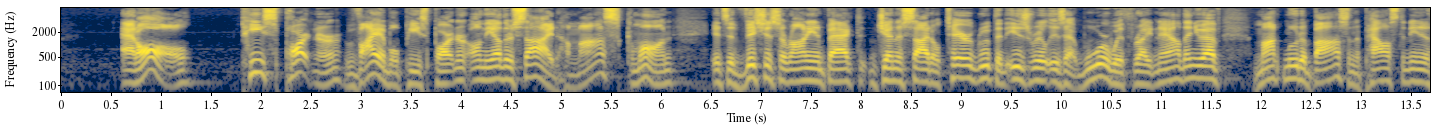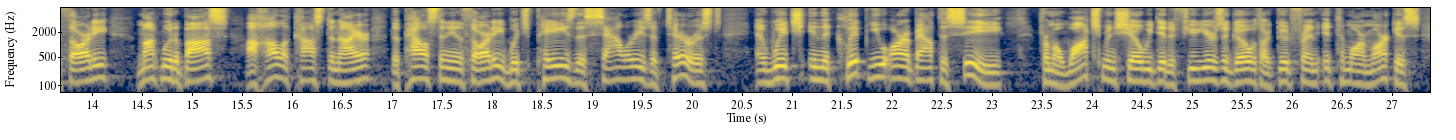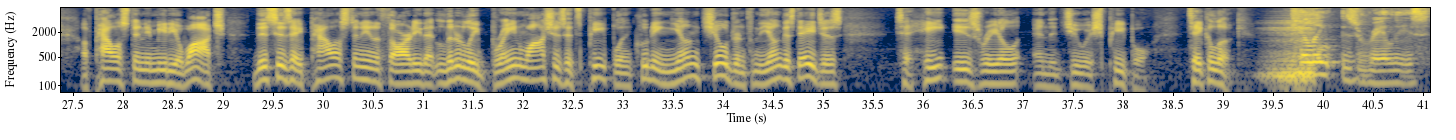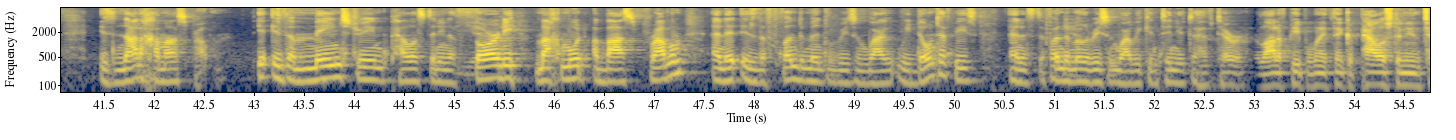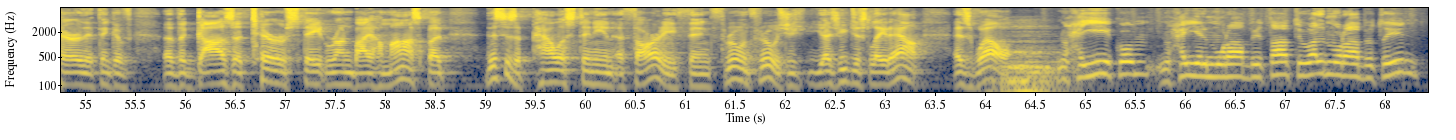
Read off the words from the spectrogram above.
at all, peace partner, viable peace partner on the other side. Hamas, come on. It's a vicious Iranian backed genocidal terror group that Israel is at war with right now. Then you have Mahmoud Abbas and the Palestinian Authority. Mahmoud Abbas, a Holocaust denier, the Palestinian Authority, which pays the salaries of terrorists, and which, in the clip you are about to see, from a Watchman show we did a few years ago with our good friend Itamar Marcus of Palestinian Media Watch. This is a Palestinian authority that literally brainwashes its people, including young children from the youngest ages, to hate Israel and the Jewish people. Take a look. Killing Israelis is not a Hamas problem. It is a mainstream Palestinian Authority, yeah. Mahmoud Abbas problem, and it is the fundamental reason why we don't have peace, and it's the fundamental reason why we continue to have terror. A lot of people, when they think of Palestinian terror, they think of uh, the Gaza terror state run by Hamas, but this is a Palestinian Authority thing through and through, as you, as you just laid out as well. نحييكم نحيي المرابطات والمرابطين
